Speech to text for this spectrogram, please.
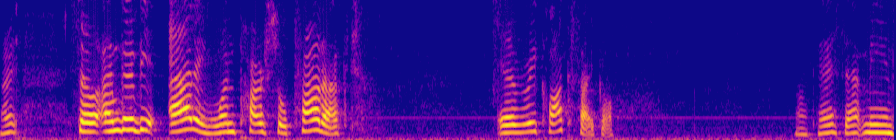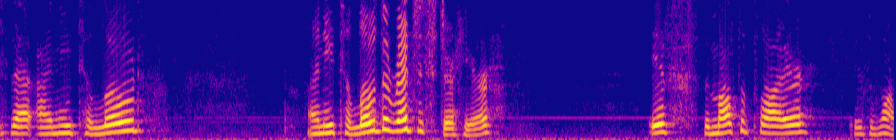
Right? So I'm going to be adding one partial product every clock cycle. Okay, so that means that I need to load I need to load the register here if the multiplier is 1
